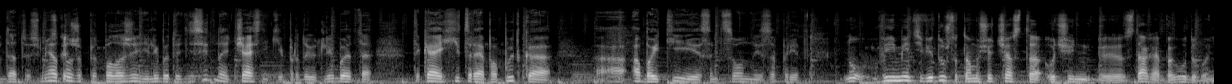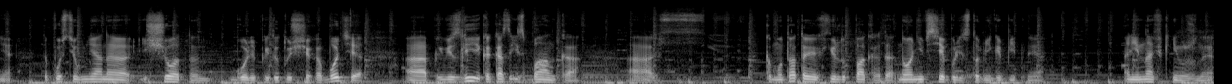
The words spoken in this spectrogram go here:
Да, то есть у меня Пускай- тоже предположение, либо это действительно частники продают, либо это такая хитрая попытка а, обойти санкционные запреты. Ну, вы имеете в виду, что там еще часто очень э, старое оборудование. Допустим, у меня на еще одной более предыдущей работе а, привезли как раз из банка а, коммутаторы Hewlett Packard, но они все были 100 мегабитные. Они нафиг не нужны.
